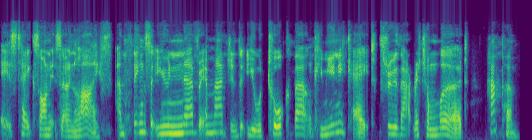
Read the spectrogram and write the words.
it takes on its own life and things that you never imagined that you would talk about and communicate through that written word happen.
